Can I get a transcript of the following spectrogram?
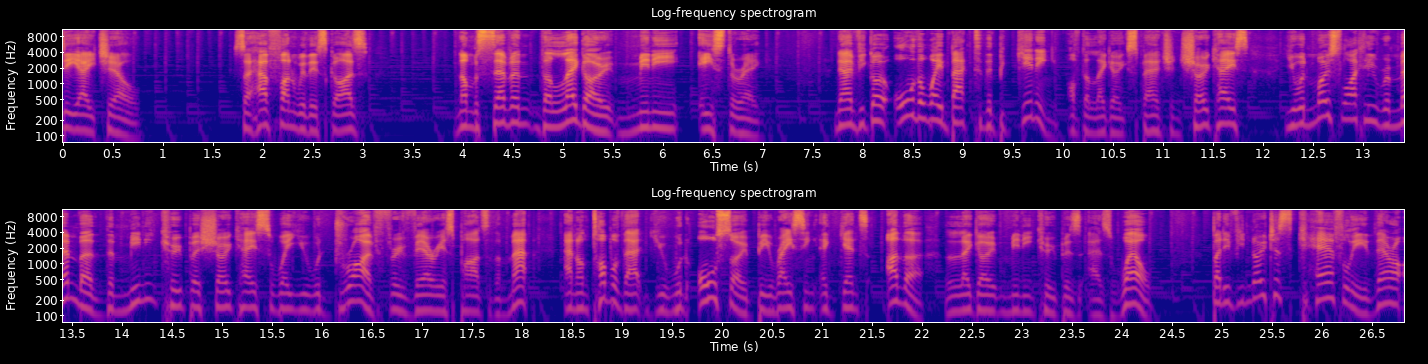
DHL. So have fun with this, guys. Number seven, the Lego Mini Easter Egg. Now, if you go all the way back to the beginning of the LEGO Expansion Showcase, you would most likely remember the Mini Cooper Showcase where you would drive through various parts of the map, and on top of that, you would also be racing against other LEGO Mini Coopers as well but if you notice carefully, there are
